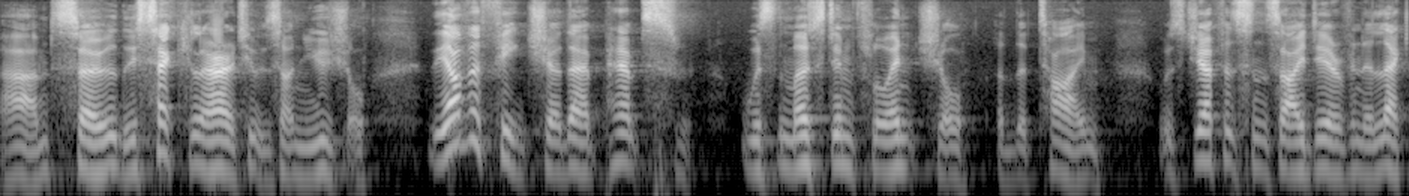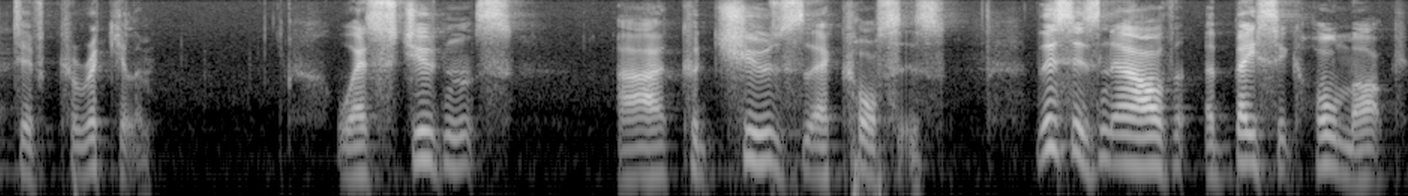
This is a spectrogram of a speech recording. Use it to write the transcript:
Um, so the secularity was unusual. The other feature that perhaps was the most influential at the time was Jefferson's idea of an elective curriculum, where students uh, could choose their courses. This is now a basic hallmark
